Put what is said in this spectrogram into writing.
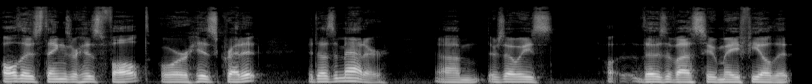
all those things are his fault or his credit, it doesn't matter. Um, there's always uh, those of us who may feel that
